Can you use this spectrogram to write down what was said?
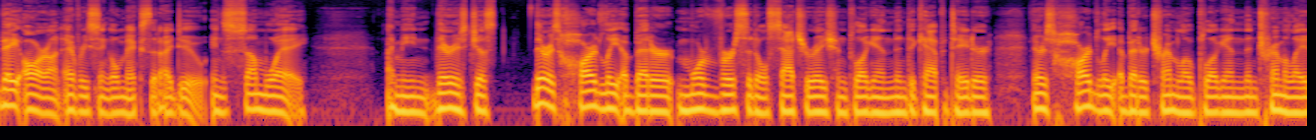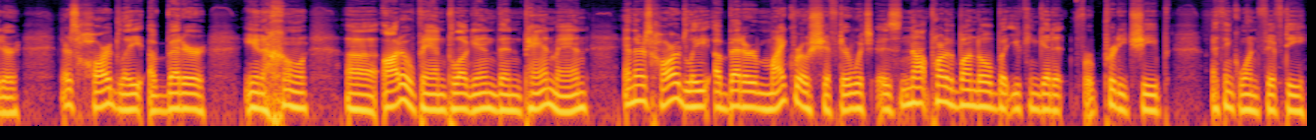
they are on every single mix that I do in some way. I mean, there is just there is hardly a better, more versatile saturation plugin than Decapitator. There's hardly a better tremolo plugin than Tremolator. There's hardly a better, you know, uh, auto pan plugin than Panman. And there's hardly a better micro shifter, which is not part of the bundle, but you can get it for pretty cheap. I think 150.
